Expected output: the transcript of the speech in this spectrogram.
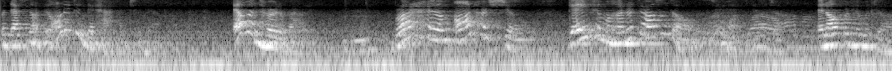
But that's not the only thing that happened to him. Ellen heard about it, brought him on her show, gave him a hundred thousand dollars, and offered him a job.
